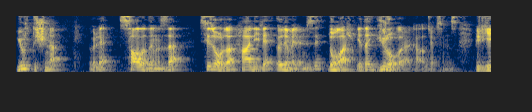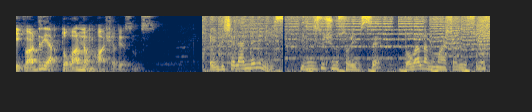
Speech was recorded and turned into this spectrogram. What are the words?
yurt dışına böyle sağladığınızda siz oradan haliyle ödemelerinizi dolar ya da euro olarak alacaksınız. Bir geyik vardır ya dolarla mı maaş alıyorsunuz? Endişelenmeli miyiz? Birincisi şunu sorayım size. Dolarla mı maaş alıyorsunuz?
